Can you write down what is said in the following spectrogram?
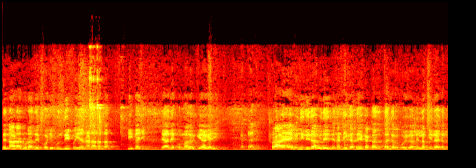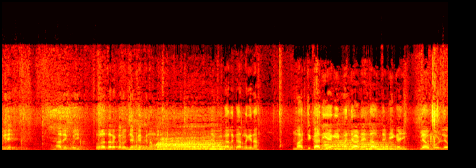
ਤੇ ਨਾੜਾ ਨੂੜਾ ਦੇਖੋ ਜੀ ਗੁੰਦੀ ਪਈ ਆ ਨਾੜਾ ਨਾਲ ਤਾਂ। ਠੀਕ ਹੈ ਜੀ? ਤੇ ਆ ਦੇਖੋ ਮਗਰ ਕੀ ਆ ਗਿਆ ਜੀ? ਕੱਟਾ ਜੀ। ਭਰਾ ਇਹ ਵੀ ਨੀਲੀ ਰਾਵੀ ਦਾ ਹੀ ਸੀ ਨਾ ਠੀਕ ਆ ਦੇ ਕੱਟਾ ਦਿੱਤਾ। ਚਲ ਕੋਈ ਗੱਲ ਨਹੀਂ ਲੰਮੀ ਲੈ ਚੱਲ ਵੀਰੇ। ਆ ਦੇਖੋ ਜੀ ਤੋਰਾ ਤਾਰਾ ਕਰੋ ਚੈੱਕ ਇੱਕ ਨੰਬਰ। ਜੇ ਆਪਾਂ ਗੱਲ ਕਰ ਲਗੇ ਨਾ ਮੱਝ ਕਾਦੀ ਹੈਗੀ ਪੰਜਾ ਡੈਂਦਾ ਉੱਤੇ ਠੀਕ ਹੈ ਜੀ? ਲਿਆਓ ਮੋੜ ਲਿਓ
